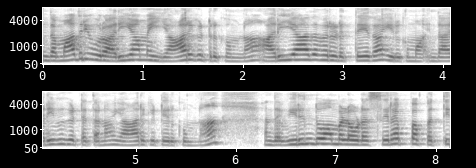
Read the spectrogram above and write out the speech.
இந்த மாதிரி ஒரு அறியாமை யாருக்கிட்ட இருக்கும்னா அறியாதவரிடத்தே தான் இருக்குமா? இந்த அறிவு கிட்டத்தனம் யாருக்கிட்ட இருக்கும்னா அந்த விருந்தோம்பலோட சிறப்பை பற்றி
